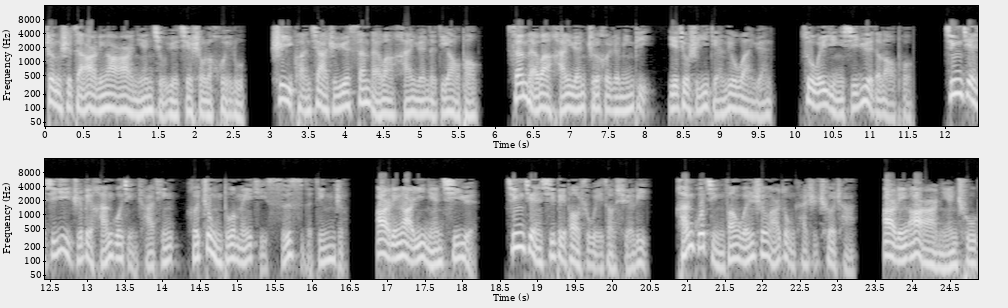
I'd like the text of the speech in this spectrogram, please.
正是在二零二二年九月接受了贿赂，是一款价值约三百万韩元的迪奥包，三百万韩元折合人民币也就是一点六万元。作为尹锡悦的老婆，金建熙一直被韩国警察厅和众多媒体死死的盯着。二零二一年七月。金建熙被爆出伪造学历，韩国警方闻声而动，开始彻查。二零二二年初，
